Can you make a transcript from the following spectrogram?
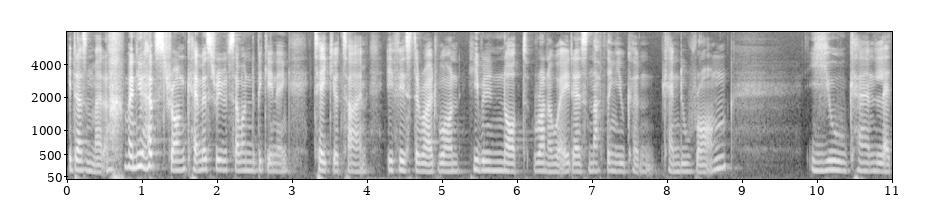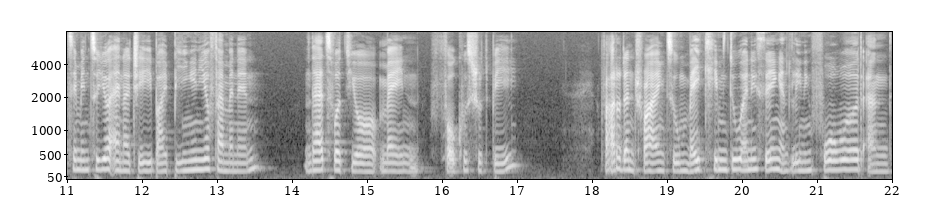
It doesn't matter. When you have strong chemistry with someone in the beginning take your time. If he's the right one he will not run away. There's nothing you can can do wrong. You can let him into your energy by being in your feminine. That's what your main focus should be. Rather than trying to make him do anything and leaning forward and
